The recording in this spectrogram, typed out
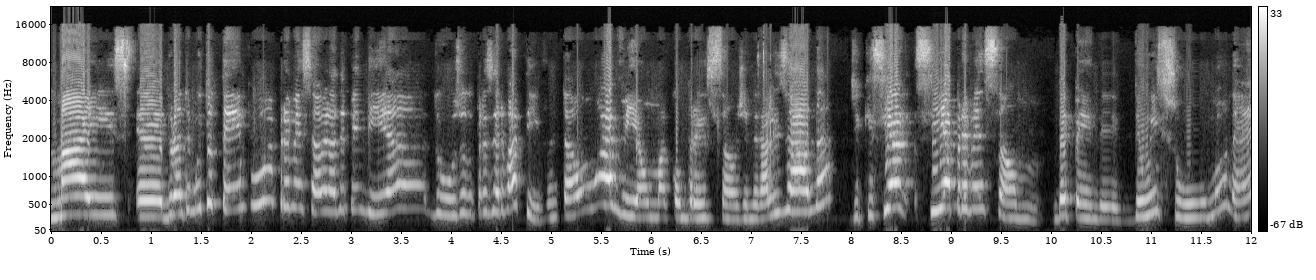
mas é, durante muito tempo a prevenção ela dependia do uso do preservativo. Então havia uma compreensão generalizada de que se a, se a prevenção depende de um insumo, né,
